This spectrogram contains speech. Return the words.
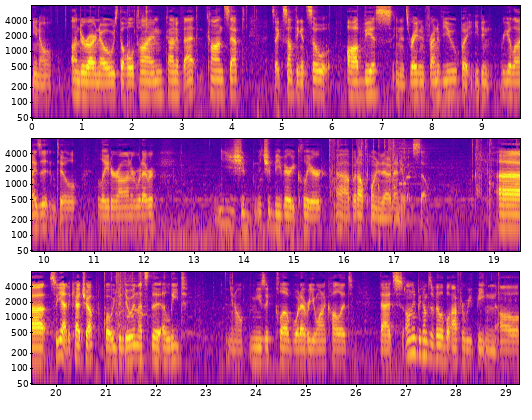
you know, under our nose the whole time, kind of that concept. It's like something that's so obvious and it's right in front of you, but you didn't realize it until later on or whatever. You should it should be very clear, uh, but I'll point it out anyways. So. Uh, so yeah, to catch up, what we've been doing, that's the elite, you know, music club, whatever you want to call it, that only becomes available after we've beaten all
